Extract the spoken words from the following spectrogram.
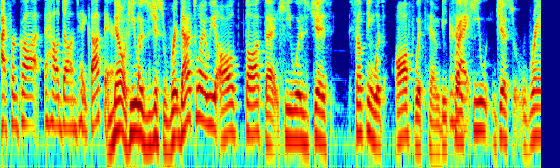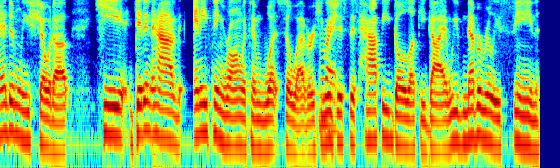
I forgot how Dante got there. No, he was just, that's why we all thought that he was just, something was off with him because right. he just randomly showed up. He didn't have anything wrong with him whatsoever. He right. was just this happy go lucky guy. And we've never really seen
